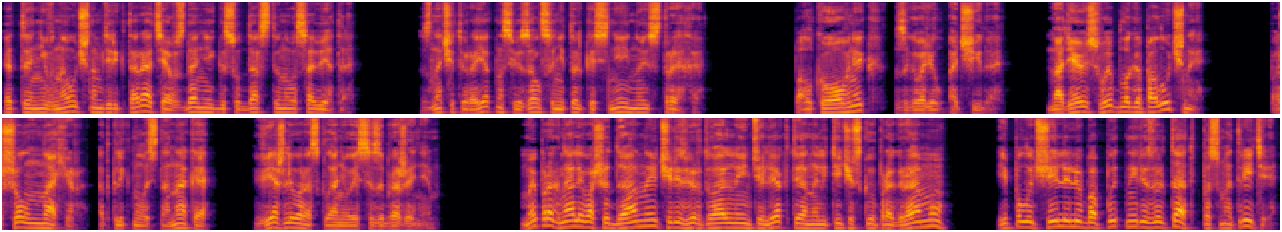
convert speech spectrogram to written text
Это не в научном директорате, а в здании Государственного совета. Значит, вероятно, связался не только с ней, но и с Треха. «Полковник», — заговорил Ачида, Надеюсь, вы благополучны? Пошел нахер, откликнулась Танака, вежливо раскланиваясь с изображением. Мы прогнали ваши данные через виртуальный интеллект и аналитическую программу и получили любопытный результат. Посмотрите.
